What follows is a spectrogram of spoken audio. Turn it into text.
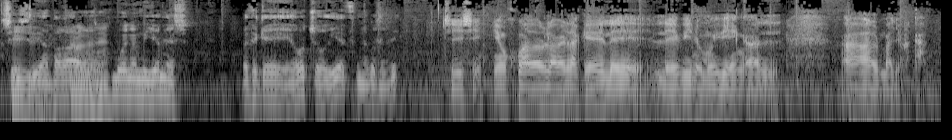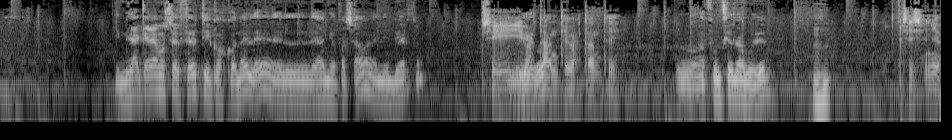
Sí, sí, ha pagado claro sí. buenos millones. Parece que 8 o 10, una cosa así. Sí, sí. Y un jugador, la verdad que le, le vino muy bien al, al Mallorca. Y mira que éramos escépticos con él, ¿eh? El año pasado, en invierno. Sí, llegó? bastante, bastante. Pero ha funcionado muy bien. Sí, señor.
